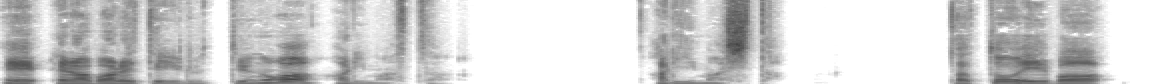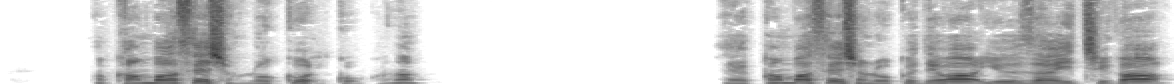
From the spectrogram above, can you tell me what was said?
え選ばれているっていうのがありました。ありました。例えば、カンバーセーション6をいこうかな。えカンバーセーション6ではユーザー1が、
